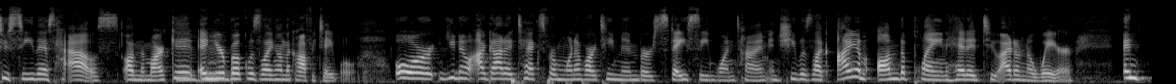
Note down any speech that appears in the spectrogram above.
to see this house on the market and your book was laying on the coffee table. Or, you know, I got a text from one of our team members, Stacy, one time, and she was like, I am on the plane headed to I don't know where. And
